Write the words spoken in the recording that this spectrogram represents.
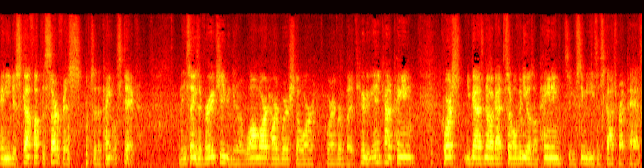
and you need to scuff up the surface so the paint will stick. And these things are very cheap. You can get them at Walmart, hardware store, wherever. But if you're going to do any kind of painting, of course, you guys know I got several videos on painting, so you see me using Scotch-Brite pads.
